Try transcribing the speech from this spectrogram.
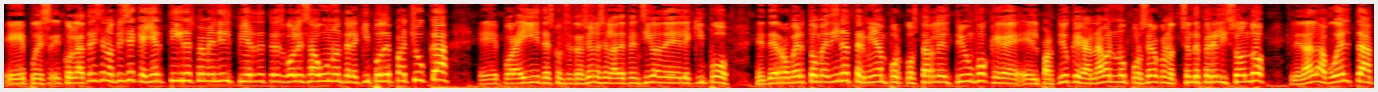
eh, pues con la triste noticia que ayer Tigres Femenil pierde tres goles a uno ante el equipo de Pachuca. por ahí desconcentraciones en la defensiva del equipo de Roberto Medina terminan por costarle el triunfo, que el partido que ganaban 1 por 0 con anotación de Fer Elizondo le da la vuelta.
